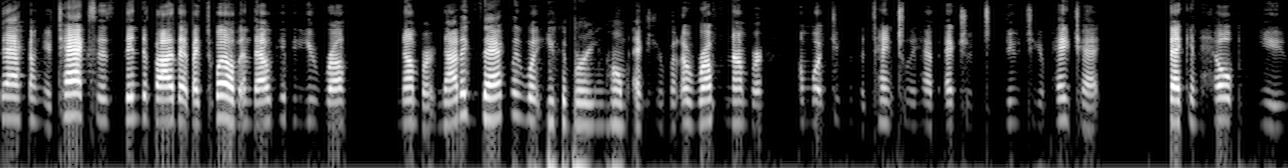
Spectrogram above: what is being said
back on your taxes, then divide that by 12, and that'll give you your rough number. Not exactly what you could bring home extra, but a rough number on what you can potentially have extra to do to your paycheck that can help you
